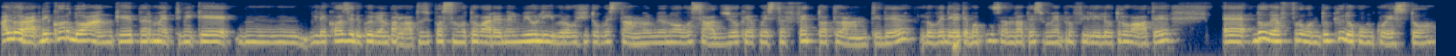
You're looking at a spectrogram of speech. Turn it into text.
Allora, ricordo anche, permettimi, che mh, le cose di cui abbiamo parlato si possono trovare nel mio libro uscito quest'anno, il mio nuovo saggio, che è questo effetto Atlantide, lo vedete, ma poi se andate sui miei profili lo trovate, eh, dove affronto, chiudo con questo,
